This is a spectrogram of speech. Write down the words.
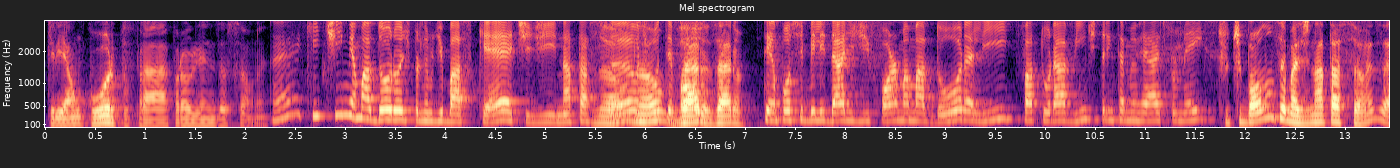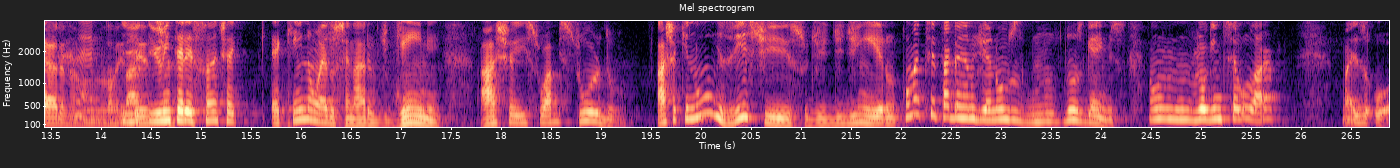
criar um corpo para a organização, né? É, que time amador hoje, por exemplo, de basquete, de natação, Não, de não, futebol, zero, zero. tem a possibilidade de forma amadora ali faturar 20, 30 mil reais por mês. Futebol não sei, mas de natação é zero. Não, É, não E-. E, o interessante é, é quem não é do cenário de game acha isso absurdo. Acha que não existe isso de, de dinheiro. Como é que você está ganhando dinheiro nos, nos, nos games? É um joguinho de celular. Mas o,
